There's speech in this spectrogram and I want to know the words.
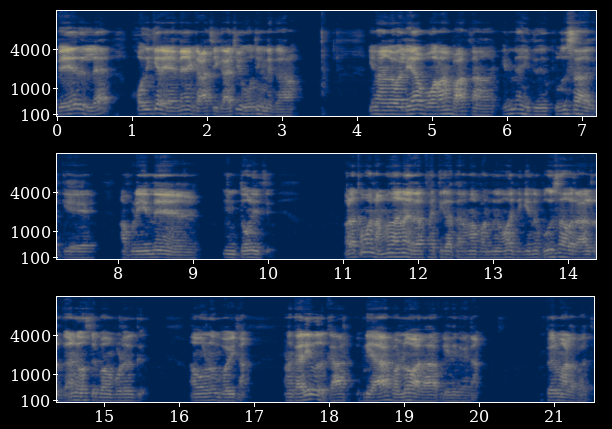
வேரில் கொதிக்கிற எண்ணெயை காய்ச்சி காய்ச்சி ஊற்றிக்கிட்டு இருக்காராம். இவன் அங்கே வழியா போகிறான் பார்த்தான். என்ன இது? புதுசாக இருக்கே அப்படின்னு தோணுச்சு. தோணிச்சு நம்ம தானே ஏதாவது பைத்தியக்காரத்தனமா பண்ணுவோம். இன்றைக்கி என்ன புதுசாக ஒரு ஆள் இருக்கான்னு யோசிச்சிருப்பான் போல இருக்கு. அவனும் போயிட்டான். உனக்கு அறிவு இருக்கா? இப்படியா? பண்ணுவாளா? அப்படின்னு கேட்டான். பெருமாளை பார்த்து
